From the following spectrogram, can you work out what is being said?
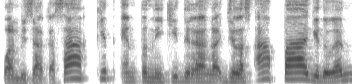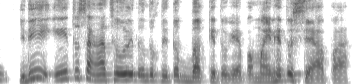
Wan bisa kesakit, Anthony cedera nggak jelas apa gitu kan. Jadi ini tuh sangat sulit untuk ditebak gitu kayak pemainnya itu siapa.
